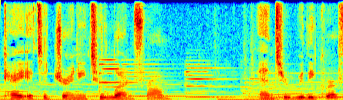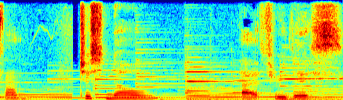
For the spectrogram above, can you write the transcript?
okay? It's a journey to learn from and to really grow from. Just know that through this,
